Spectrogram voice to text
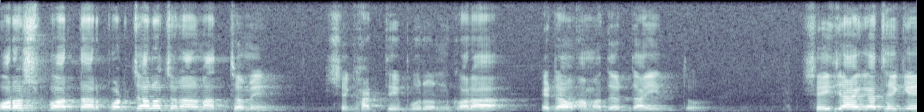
পরস্পর তার পর্যালোচনার মাধ্যমে সে ঘাটতি পূরণ করা, এটাও আমাদের দায়িত্ব। সেই জায়গা থেকে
